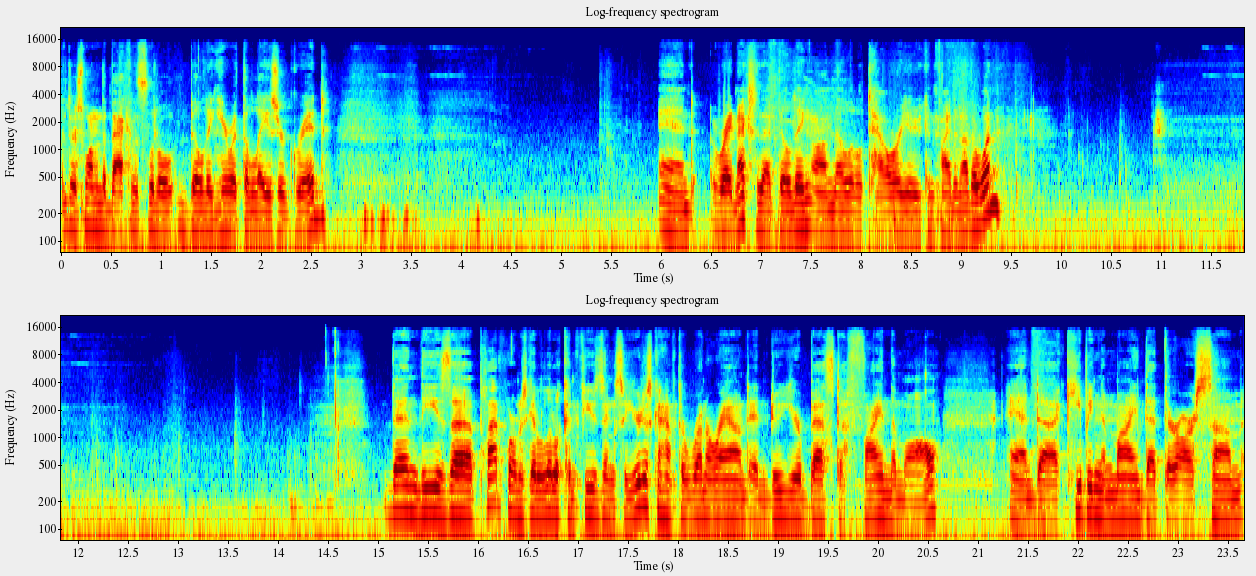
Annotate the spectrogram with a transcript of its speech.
There's one in the back of this little building here with the laser grid. And right next to that building on the little tower, you can find another one. Then these uh, platforms get a little confusing, so you're just going to have to run around and do your best to find them all and uh, keeping in mind that there are some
